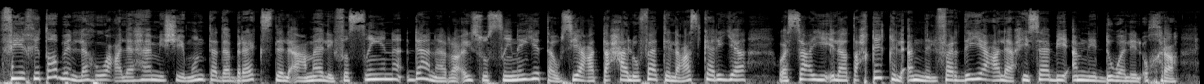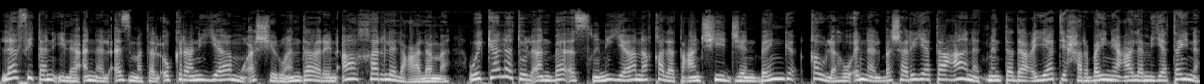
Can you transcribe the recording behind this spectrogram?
في خطاب له على هامش منتدى بريكس للأعمال في الصين دان الرئيس الصيني توسيع التحالفات العسكرية والسعي إلى تحقيق الأمن الفردي على حساب أمن الدول الأخرى لافتا إلى أن الأزمة الأوكرانية مؤشر إنذار آخر للعالم. وكالة الأنباء الصينية نقلت عن شي جين بينغ قوله إن البشرية عانت من تداعيات حربين عالميتين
